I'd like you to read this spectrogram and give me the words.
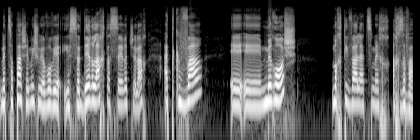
מצפה שמישהו יבוא ויסדר לך את הסרט שלך, את כבר אה, אה, מראש מכתיבה לעצמך אכזבה.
